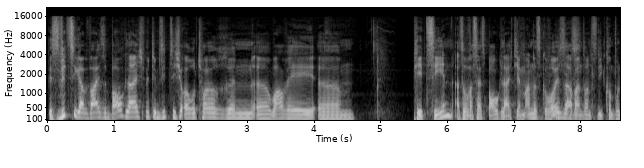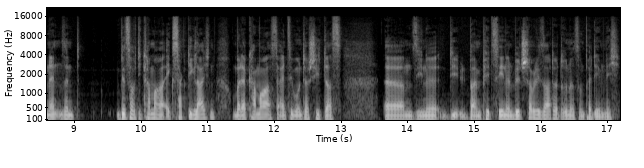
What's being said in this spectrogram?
Ist witzigerweise baugleich mit dem 70 Euro teureren äh, Huawei ähm, P10. Also was heißt baugleich? Die haben ein anderes Gehäuse, aber ansonsten die Komponenten sind bis auf die Kamera exakt die gleichen. Und bei der Kamera ist der einzige Unterschied, dass ähm, sie eine, die, beim PC einen Bildstabilisator drin ist und bei dem nicht.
